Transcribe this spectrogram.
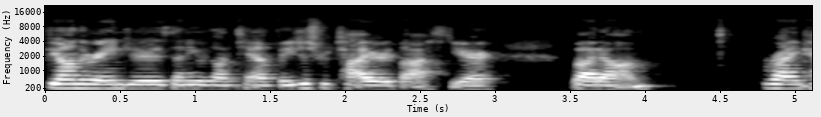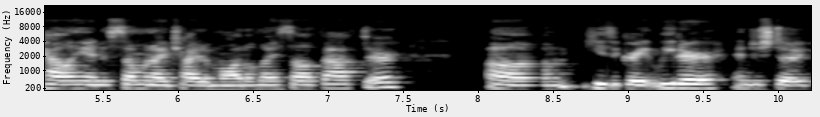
be on the Rangers, then he was on Tampa. He just retired last year. But um, Ryan Callahan is someone I try to model myself after. Um, he's a great leader and just a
